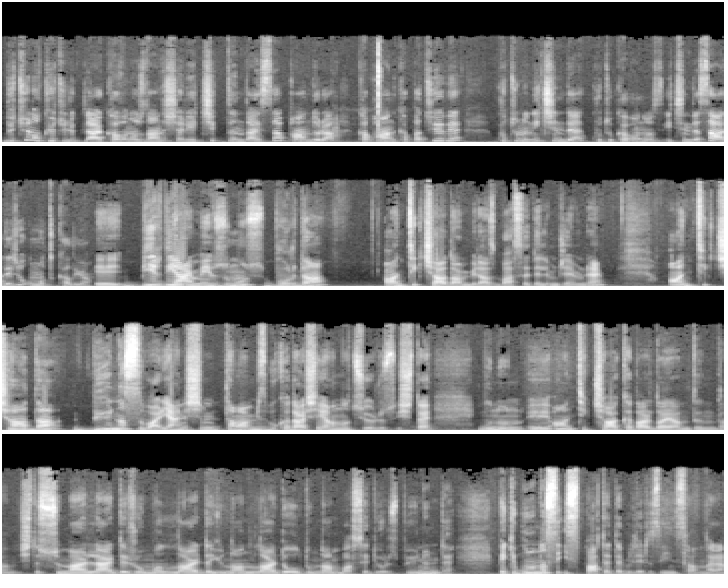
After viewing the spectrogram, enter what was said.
Bütün o kötülükler kavanozdan dışarıya çıktığındaysa Pandora kapağını kapatıyor ve kutunun içinde, kutu kavanoz içinde sadece umut kalıyor. Ee, bir diğer mevzumuz burada antik çağdan biraz bahsedelim Cemre. Antik çağda büyü nasıl var? Yani şimdi tamam biz bu kadar şey anlatıyoruz. İşte bunun e, antik çağ kadar dayandığından, işte Sümerlerde, Romalılarda, Yunanlılarda olduğundan bahsediyoruz büyünün de. Peki bunu nasıl ispat edebiliriz insanlara?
